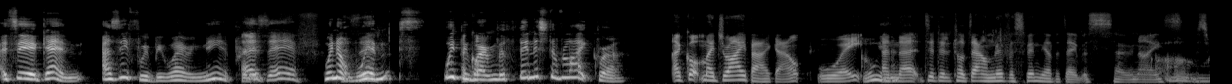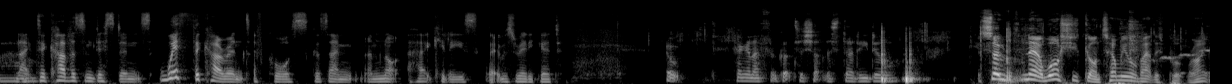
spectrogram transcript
I see again, as if we'd be wearing neoprene. As if. We're not as if. wimps. We'd be got- wearing the thinnest of lycra. I got my dry bag out, wait, Oh, yeah. and uh, did a little downriver swim the other day. It was so nice. Oh, was wow. like to cover some distance with the current, of course, because I'm I'm not Hercules, but it was really good. Oh, hang on, I forgot to shut the study door. So now, while she's gone, tell me all about this book, right?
